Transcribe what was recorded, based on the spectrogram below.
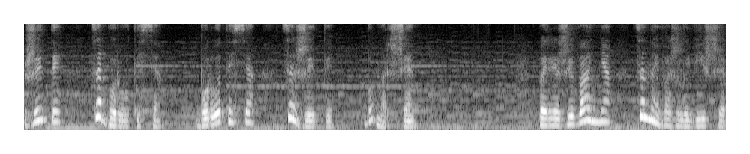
Жити це боротися, боротися це жити, бо марше. Переживання це найважливіше.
